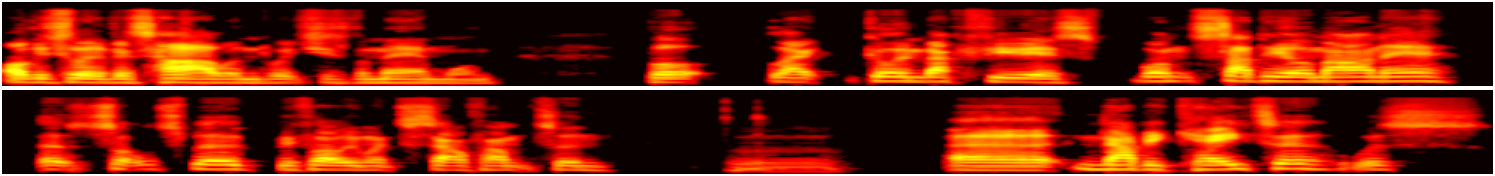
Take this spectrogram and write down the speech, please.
Obviously, there's Haaland, which is the main one, but like going back a few years, once Sadio Mane at Salzburg before he went to Southampton, Hmm. uh, Naby Keita was,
